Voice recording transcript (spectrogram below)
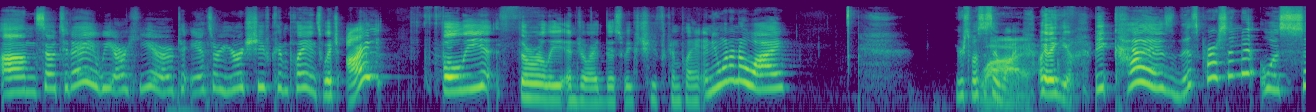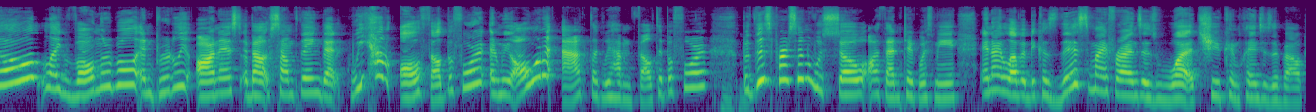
um, so today we are here to answer your chief complaints, which I fully, thoroughly enjoyed this week's chief complaint. And you want to know why? You're supposed to say why. Why? Okay, thank you. Because this person was so like vulnerable and brutally honest about something that we have all felt before and we all want to act like we haven't felt it before. But this person was so authentic with me and I love it because this, my friends, is what chief complaints is about.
